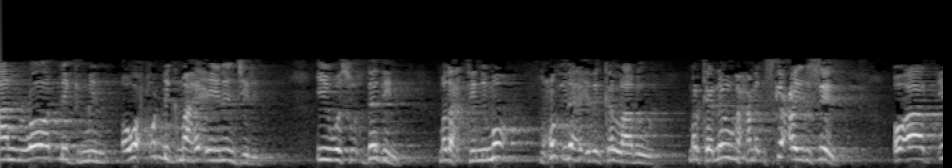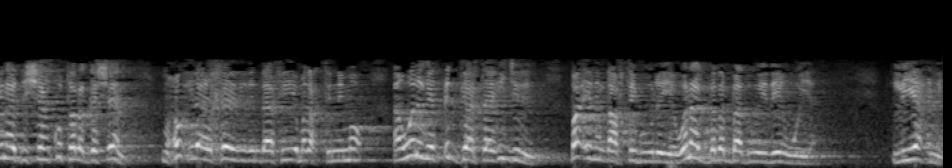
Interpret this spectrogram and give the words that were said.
aan loo dhigmin oo wax u dhigmaha aynan jirin. Iyo wasu'dadin madaxtinimo muxuu ilaahay idinka laabay? Wey markaa nebi maxamed iska cayriseen oo aad inaad dishaan ku tala gasheen muxuu ilaahay khayr idin dhaafiyey iyo madaxtinimo? Aan weligeed cid gaartaa hi jirin baa idin dhaaftay buu leeyahay. Wanaag badan baad weydeen weeyaan liyahni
